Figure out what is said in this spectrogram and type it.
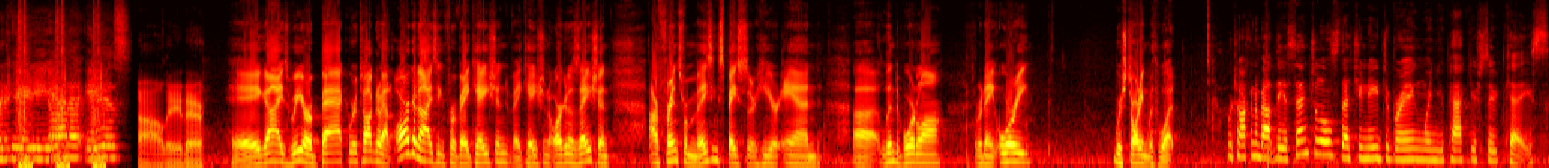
in Acadiana is Ollie Bear. Hey guys, we are back. We're talking about organizing for vacation, vacation organization. Our friends from Amazing Spaces are here, and uh, Linda Bordelon, Renee Ori. We're starting with what? We're talking about the essentials that you need to bring when you pack your suitcase.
